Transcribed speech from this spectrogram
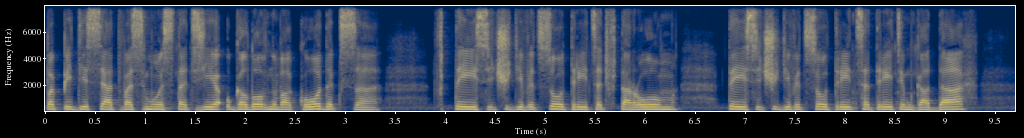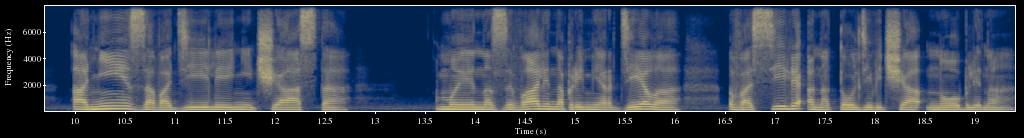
по 58 статье Уголовного кодекса в 1932-1933 годах они заводили нечасто. Мы называли, например, дело Василия Анатольевича Ноблина.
